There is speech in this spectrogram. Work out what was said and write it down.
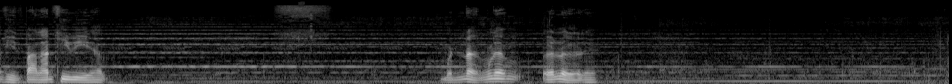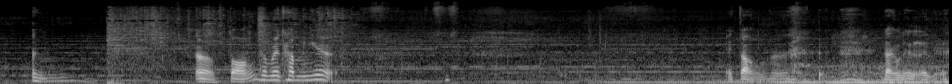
อนหินปลาร้านทีวีครับ เหมือนหนังเรื่องเออเหลอเลยเอออ้าวต๋องทำไมทำอย่างเงี้ย ไอ้ต๋องหนังเรื่องเออเหลอ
